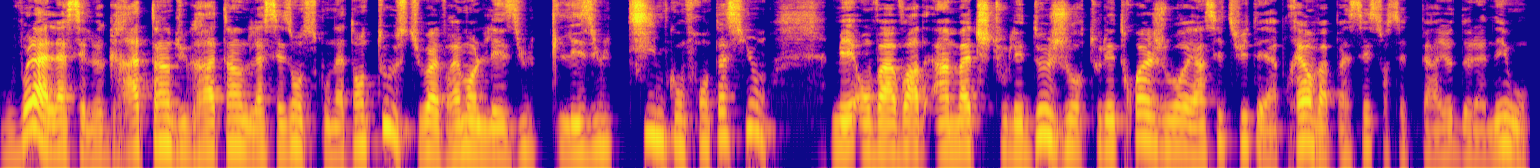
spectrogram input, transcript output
voilà, là c'est le gratin du gratin de la saison, ce qu'on attend tous, tu vois, vraiment les, les ultimes confrontations. Mais on va avoir un match tous les deux jours, tous les trois jours, et ainsi de suite. Et après, on va passer sur cette période de l'année où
